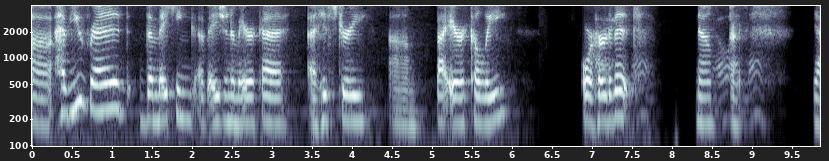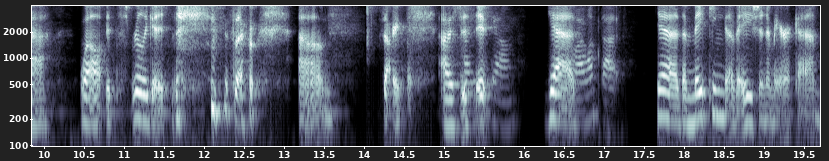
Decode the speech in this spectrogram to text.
Uh, have you read The Making of Asian America, A History um, by Erika Lee or heard of it? No? No, yeah. Well, it's really good. so, um, sorry. I was just, it, yeah. Oh, I want that. Yeah. The Making of Asian America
